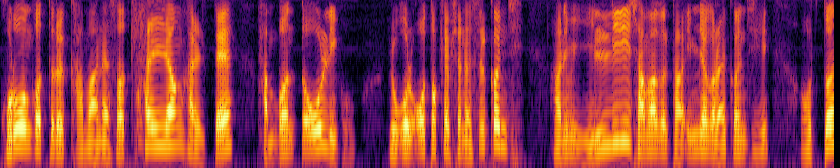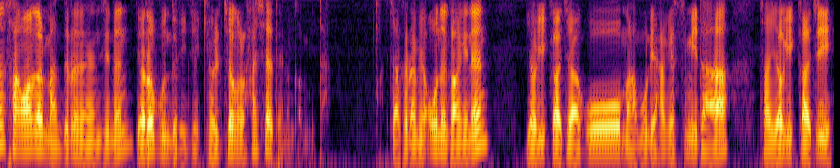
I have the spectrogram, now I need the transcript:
그런 것들을 감안해서 촬영할 때 한번 떠올리고 요걸 auto caption을 쓸 건지 아니면 일일이 자막을 다 입력을 할 건지 어떤 상황을 만들어내는지는 여러분들이 이제 결정을 하셔야 되는 겁니다. 자 그러면 오늘 강의는 여기까지 하고 마무리하겠습니다. 자 여기까지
